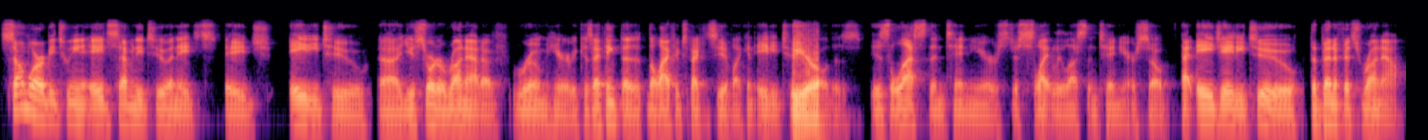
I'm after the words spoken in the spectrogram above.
somewhere between age 72 and age age 82, uh, you sort of run out of room here because I think the, the life expectancy of like an 82 year old is is less than 10 years, just slightly less than 10 years. So at age 82, the benefits run out.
